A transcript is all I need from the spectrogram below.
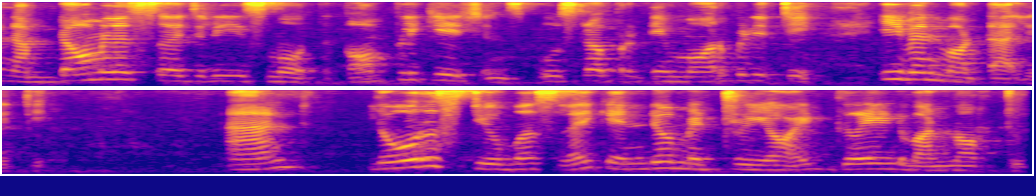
an abdominal surgery is more. The complications, postoperative morbidity, even mortality. And low risk tumors like endometrioid, grade 1 or 2.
